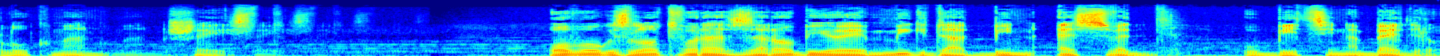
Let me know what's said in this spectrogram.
Lukman 6 Ovog zlotvora zarobio je Migdad bin Esved u bici na Bedru.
